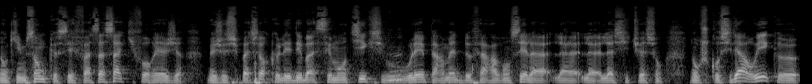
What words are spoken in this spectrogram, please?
Donc il me semble que c'est face à ça qu'il faut réagir. Mais je suis pas sûr que les débats sémantiques, si vous mmh. voulez, permettent de faire avancer la, la, la, la, situation. Donc je considère, oui, que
